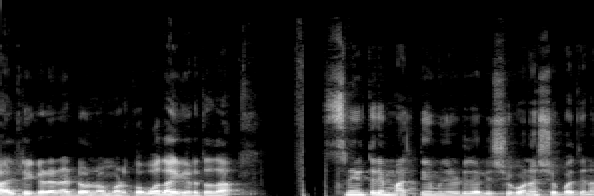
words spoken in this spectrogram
ಹಾಲ್ ಟಿಕೆಟನ್ನು ಡೌನ್ಲೋಡ್ ಮಾಡ್ಕೋಬೋದಾಗಿರ್ತದೆ. ಸ್ನೇಹಿತರೆ, ಮತ್ತೆ ಮುಂದಿನ ವಿಡಿಯೋದಲ್ಲಿ ಸಿಗೋಣ. ಶುಭ ದಿನ.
